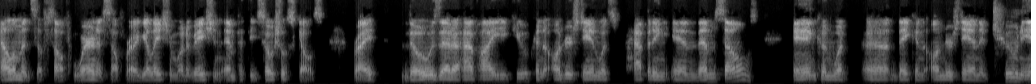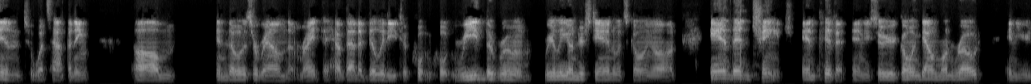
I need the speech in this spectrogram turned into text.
elements of self awareness, self regulation, motivation, empathy, social skills, right? Those that have high EQ can understand what's happening in themselves and can what uh, they can understand and tune in to what's happening um, in those around them, right? They have that ability to quote unquote read the room, really understand what's going on, and then change and pivot. And you, so you're going down one road and you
